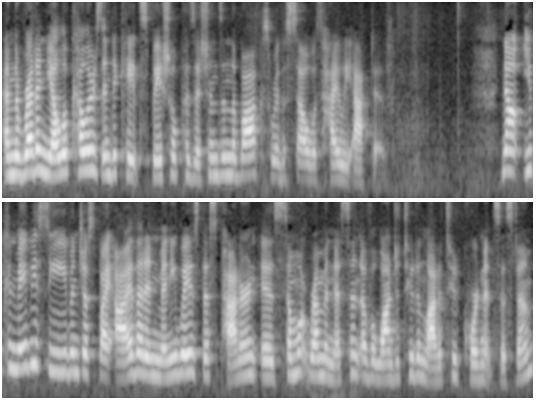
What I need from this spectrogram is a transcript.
and the red and yellow colors indicate spatial positions in the box where the cell was highly active. Now, you can maybe see even just by eye that in many ways this pattern is somewhat reminiscent of a longitude and latitude coordinate system,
